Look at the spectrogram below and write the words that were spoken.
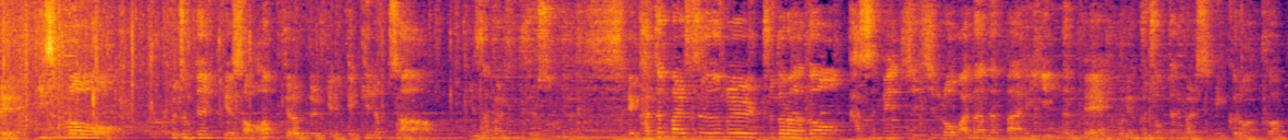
네, 이승로 부총장님께서 여러분들께 이렇게 기념사 인사 말씀 주셨습니다. 네, 같은 말씀을 주더라도 가슴에 진실로 와닿는 말이 있는데 우리 부총장 말씀이 그런 거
